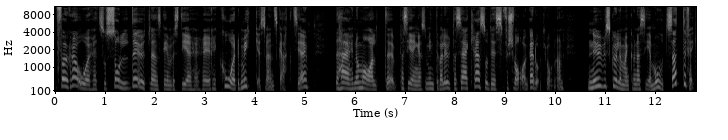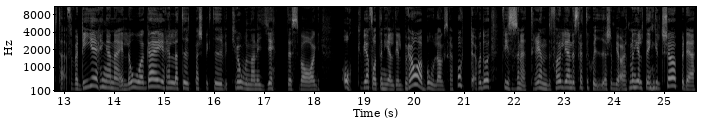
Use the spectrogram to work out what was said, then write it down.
förra året så sålde utländska investerare rekordmycket svenska aktier. Det här är normalt eh, placeringar som inte valutasäkras och det försvagar då kronan. Nu skulle man kunna se motsatt effekt här, för värderingarna är låga i relativt perspektiv. Kronan är jättesvag och vi har fått en hel del bra bolagsrapporter. Och då finns det såna här trendföljande strategier som gör att man helt enkelt köper det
